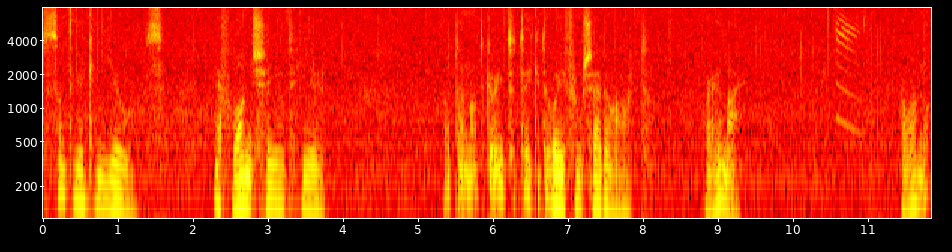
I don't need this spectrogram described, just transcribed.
Something I can use. F1 shield here. But I'm not going to take it away from Shadowheart. Where am I? No, I'm not.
